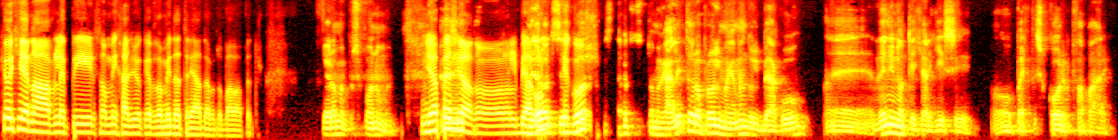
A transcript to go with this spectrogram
και όχι ένα βλέπει ήρθε ο Μίχαλιο και 70-30 με τον Παπαπέτρου. Χαίρομαι που συμφωνούμε. Για πες ε, για τον Ολυμπιακό και Το μεγαλύτερο πρόβλημα για μένα του Ολυμπιακού ε, δεν είναι ότι έχει αργήσει ο παίκτης κόρη που θα πάρει.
